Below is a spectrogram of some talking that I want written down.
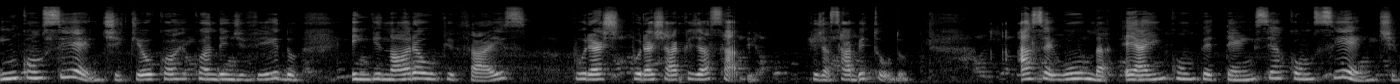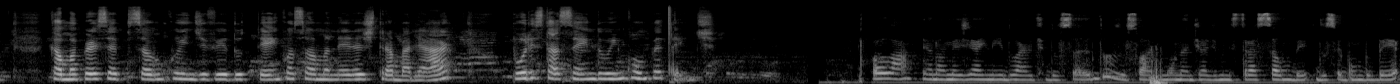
inconsciente, que ocorre quando o indivíduo ignora o que faz por, ach por achar que já sabe, que já sabe tudo. A segunda é a incompetência consciente, que é uma percepção que o indivíduo tem com a sua maneira de trabalhar por estar sendo incompetente. Olá, meu nome é Jaine Duarte dos Santos, eu sou aluna de administração B, do segundo B.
